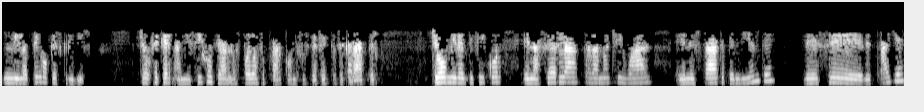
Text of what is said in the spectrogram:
ni lo tengo que escribir. Yo sé que a mis hijos ya los puedo aceptar con sus defectos de carácter. Yo me identifico en hacerla cada noche igual, en estar dependiente de ese detalle,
